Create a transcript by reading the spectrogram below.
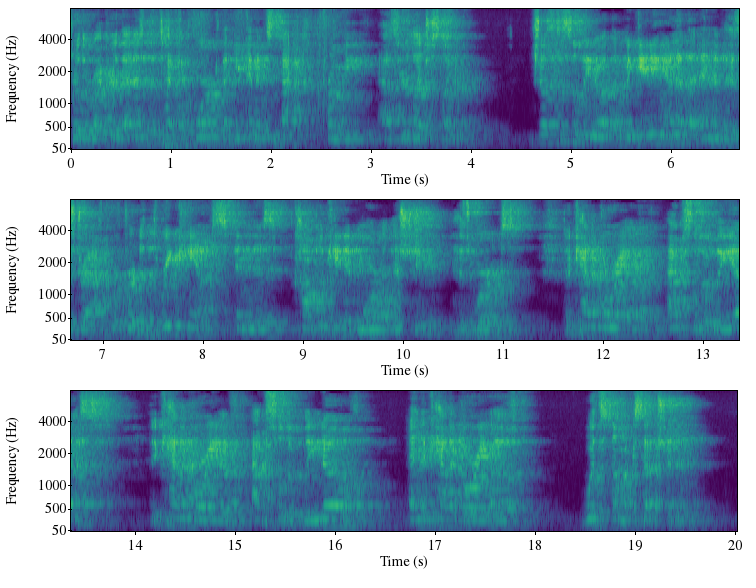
For the record, that is the type of work that you can expect from me as your legislator. Justice Alito, at the beginning and at the end of his draft, referred to three camps in this complicated moral issue. His words the category of absolutely yes, the category of absolutely no, and the category of with some exception.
